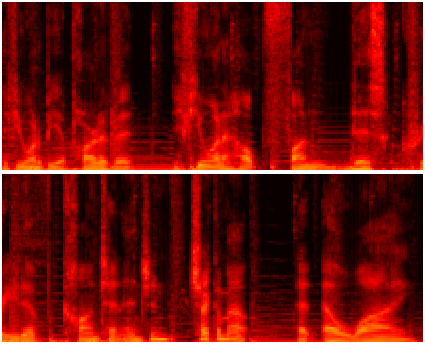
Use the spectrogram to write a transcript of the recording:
if you want to be a part of it, if you want to help fund this creative content engine, check them out at lytei.com.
